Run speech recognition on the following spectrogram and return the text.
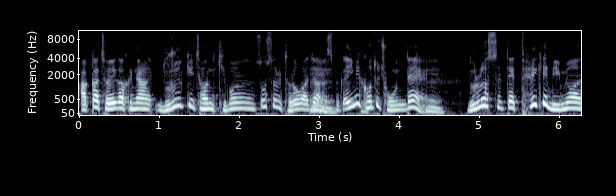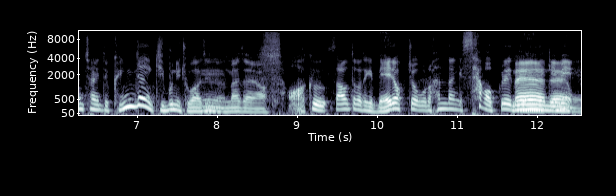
아까 저희가 그냥 누르기 전 기본 소스를 들어가지 음. 않았습니까? 이미 그것도 좋은데 음. 눌렀을 때 되게 미묘한 차이인데 굉장히 기분이 음, 좋아지는. 맞아요. 아 그 사운드가 되게 매력적으로 한 단계 싹 업그레이드 되는 느낌이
